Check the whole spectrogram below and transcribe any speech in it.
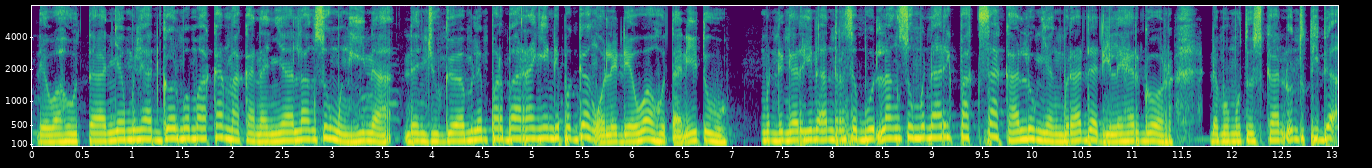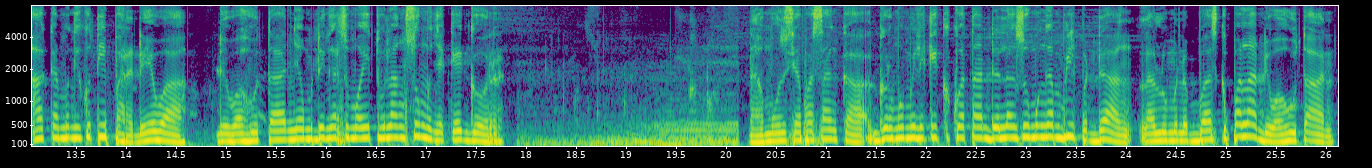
Dewa hutan yang melihat Gor memakan makanannya langsung menghina dan juga melempar barang yang dipegang oleh dewa hutan itu. Mendengar hinaan tersebut langsung menarik paksa kalung yang berada di leher Gor dan memutuskan untuk tidak akan mengikuti para dewa. Dewa hutan yang mendengar semua itu langsung menyekek Gor namun siapa sangka Gor memiliki kekuatan dan langsung mengambil pedang lalu menebas kepala dewa hutan.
